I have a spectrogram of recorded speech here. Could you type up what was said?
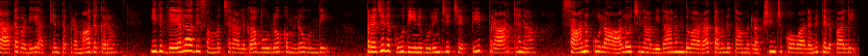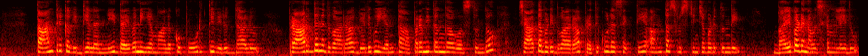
చాతబడి అత్యంత ప్రమాదకరం. ఇది వేలాది సంవత్సరాలుగా భూలోకంలో ఉంది. ప్రజలకు దీని గురించి చెప్పి ప్రార్థన సానుకూల ఆలోచన విధానం ద్వారా తమను తాము రక్షించుకోవాలని తెలపాలి. తాంత్రిక విద్యలన్నీ దైవ నియమాలకు పూర్తి విరుద్ధాలు. ప్రార్థన ద్వారా వెలుగు ఎంత అపరిమితంగా వస్తుందో చాతబడి ద్వారా ప్రతికూల శక్తి అంత సృష్టించబడుతుంది. భయపడనవసరం లేదు.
